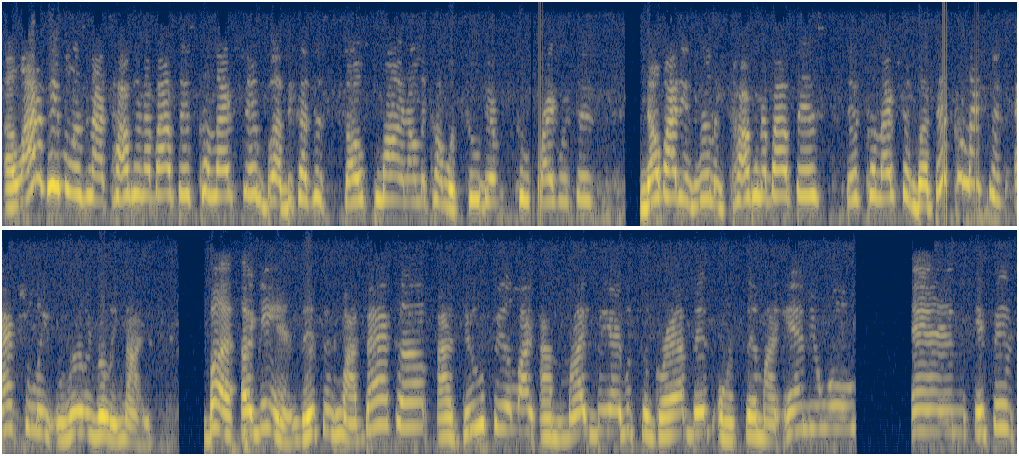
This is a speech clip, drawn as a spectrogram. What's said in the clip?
a lot of people is not talking about this collection, but because it's so small and only come with two different two fragrances, nobody is really talking about this this collection. But this collection is actually really really nice. But again, this is my backup. I do feel like I might be able to grab this on semi-annual. And if it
